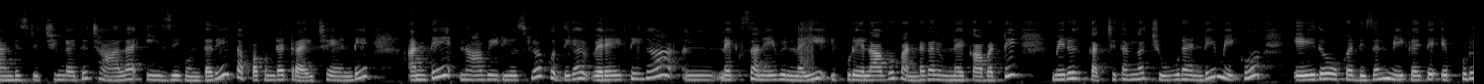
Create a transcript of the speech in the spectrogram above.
అండ్ స్టిచ్చింగ్ అయితే చాలా ఈజీగా ఉంటుంది. తప్పకుండా ట్రై చేయండి. అంటే నా వీడియోస్లో కొద్దిగా వెరైటీగా నెక్స్ అనేవి ఉన్నాయి. ఇప్పుడు ఎలాగో పండగలు ఉన్నాయి కాబట్టి మీరు ఖచ్చితంగా చూడండి. మీకు ఏదో ఒక డిజైన్ మీకైతే ఎప్పుడు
